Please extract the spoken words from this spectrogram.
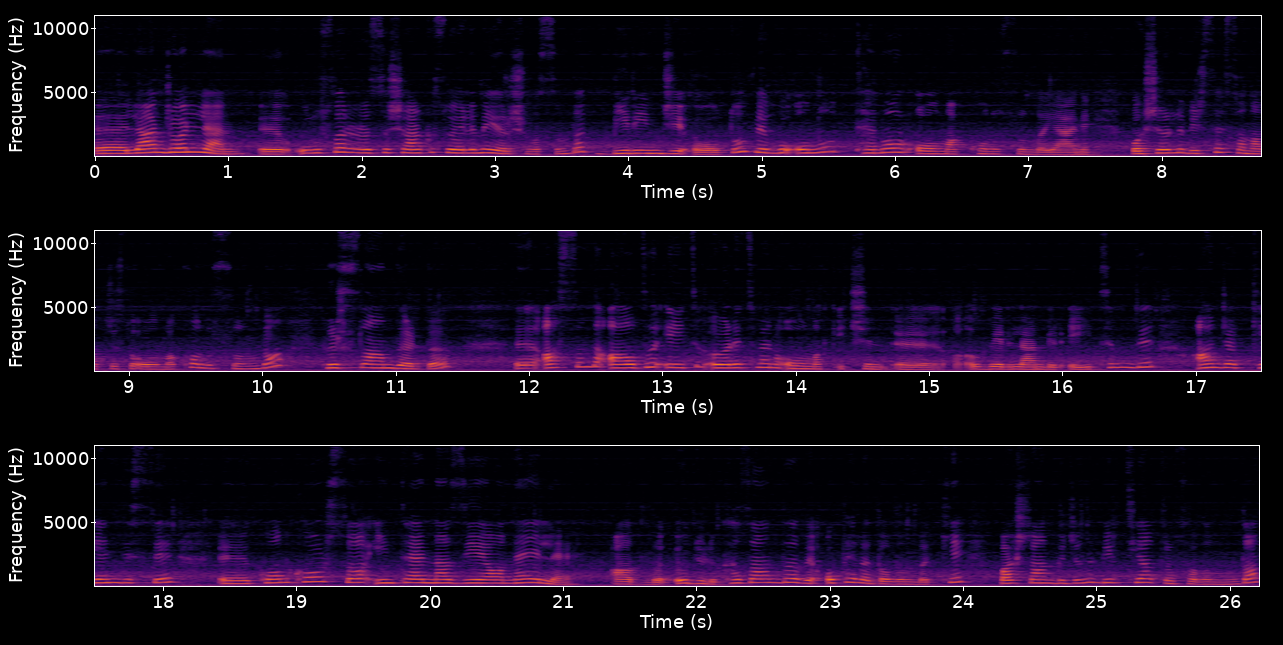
E, Lanjollen e, uluslararası şarkı söyleme yarışmasında birinci oldu ve bu onu tenor olmak konusunda yani başarılı bir ses sanatçısı olma konusunda hırslandırdı. E, aslında aldığı eğitim öğretmen olmak için e, verilen bir eğitimdi. Ancak kendisi e, Concorso Internazionale adlı ödülü kazandı ve opera dalındaki başlangıcını bir tiyatro salonunda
